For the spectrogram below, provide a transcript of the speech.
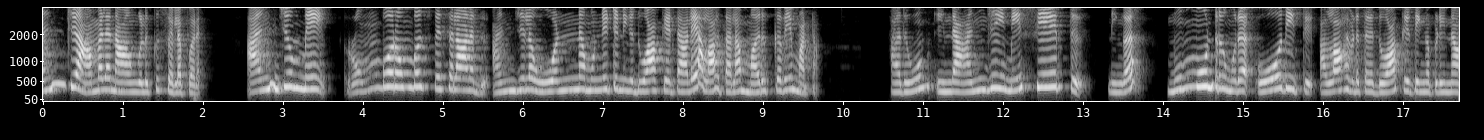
அஞ்சு அமலை நான் உங்களுக்கு சொல்ல போகிறேன் அஞ்சுமே ரொம்ப ரொம்ப ஸ்பெஷலானது அஞ்சில் ஒன்றை முன்னிட்டு நீங்கள் துவா கேட்டாலே அல்லாஹாலா மறுக்கவே மாட்டான். அதுவும் இந்த அஞ்சையுமே சேர்த்து நீங்கள் மும்மூன்று முறை ஓதிட்டு அல்லாஹ்விடத்தில் துவா கேட்டீங்க அப்படின்னா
